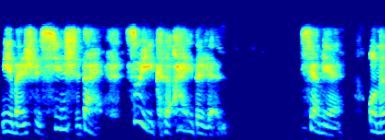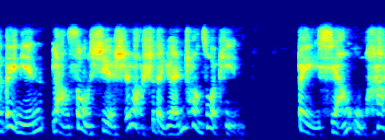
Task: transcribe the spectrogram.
你们是新时代最可爱的人。下面我们为您朗诵雪石老师的原创作品《北翔武汉》，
